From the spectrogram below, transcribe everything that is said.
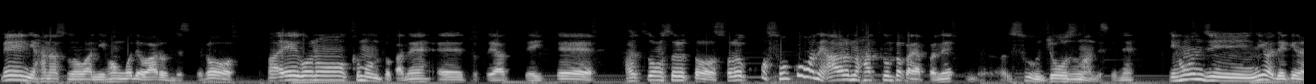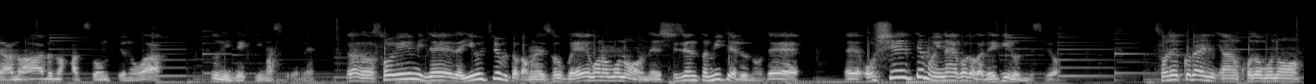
メインに話すのは日本語ではあるんですけど、まあ、英語のクモンとかね、えー、ちょっとやっていて、発音すると、それ、そこはね、R の発音とかやっぱね、すごく上手なんですよね。日本人にはできないあの R の発音っていうのは普通にできますよね。だからそういう意味で、YouTube とかもね、すごく英語のものをね、自然と見てるので、えー、教えてもいないことができるんですよ。それくらいあの子供の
